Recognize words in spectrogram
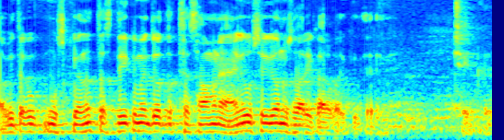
अभी तक उसके अंदर तस्दीक में जो तथ्य सामने आएँगे उसी के अनुसार ही कार्रवाई की जाएगी ठीक है।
